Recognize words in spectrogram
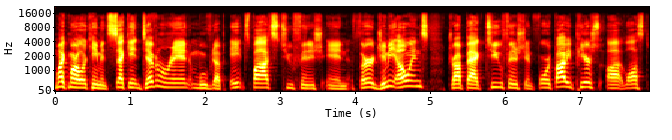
Mike Marlar came in second. Devin Moran moved up eight spots to finish in third. Jimmy Owens dropped back two, finished in fourth. Bobby Pierce uh, lost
